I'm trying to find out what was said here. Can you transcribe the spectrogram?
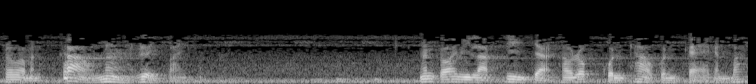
เพราะว่ามันก้าวหน้าเรื่อยไป นั่นก็ให้มีหลักที่จะเคารพคนเฒ่าคนแก่กันบ้าง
